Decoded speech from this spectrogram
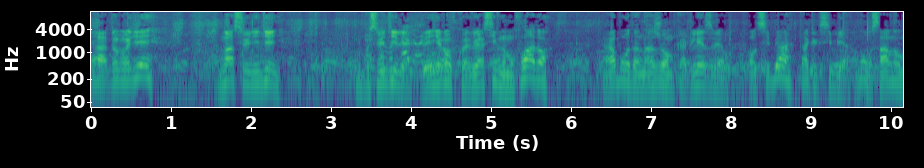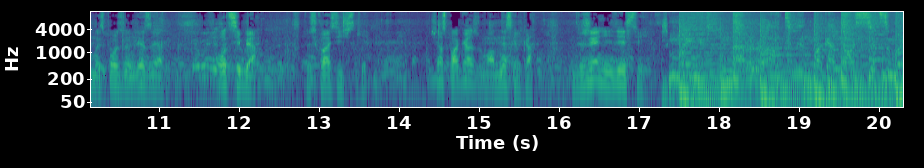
А, добрый день. У нас сегодня день. Мы посвятили тренировку аверсивному хвату. Работа ножом как лезвием от себя, так и к себе. Ну, в основном мы используем лезвие от себя. То есть классические. Сейчас покажем вам несколько движений и действий. Мы народ, богоносец, мы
